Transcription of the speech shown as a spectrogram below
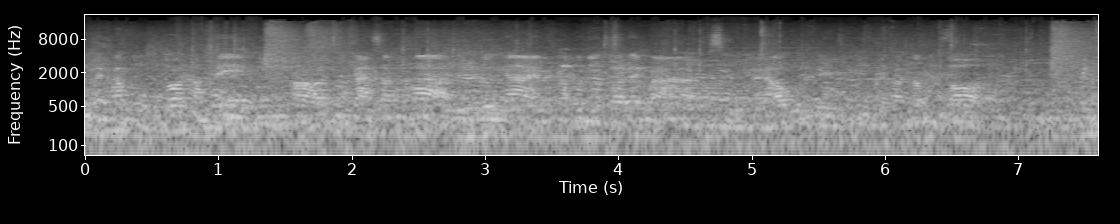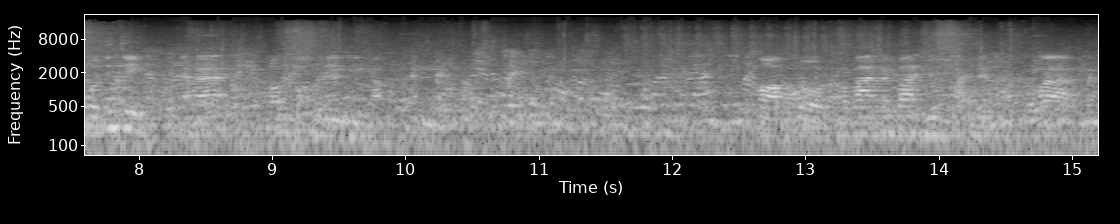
นนะครับผมก็ทำให้อ่าทุกการซักผ้าเป็นเรื่องง่ายนะครับ วันนี้ก็ได้มาพิสูจน์แล้วบนเวทีนะครับแล้วมันก็เป็นผลจริงๆนะฮะต้องบอกว่าดีครับตอบโจทย์ชาวบ้านแม่บ้านยุคใหม่เลยนะครับเพราะว่ามัน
